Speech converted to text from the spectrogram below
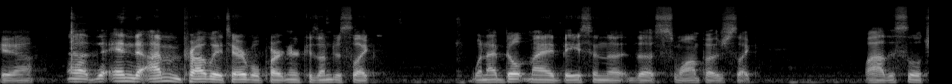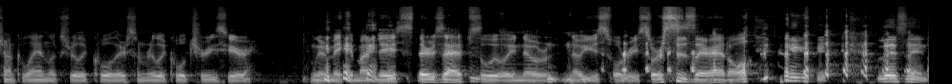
yeah. Uh, and I'm probably a terrible partner because I'm just like, when I built my base in the the swamp, I was just like, wow, this little chunk of land looks really cool. There's some really cool trees here. I'm gonna make it my base. There's absolutely no no useful resources there at all. listen,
